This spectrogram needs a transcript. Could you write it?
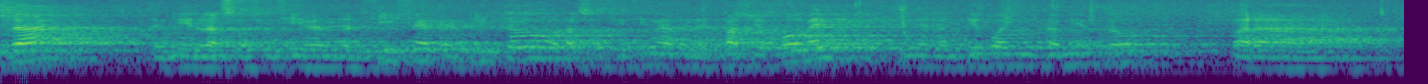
duda, tenéis las oficinas del CIFE, repito, las oficinas del Espacio Joven en el antiguo ayuntamiento para,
